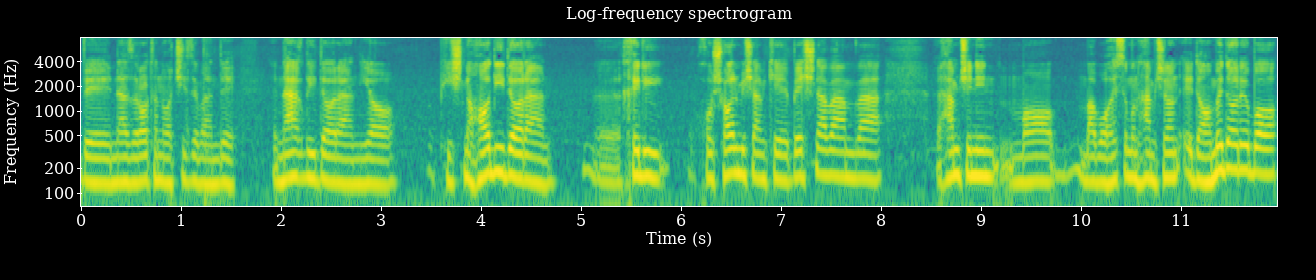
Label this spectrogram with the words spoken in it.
به نظرات ناچیز بنده نقدی دارن یا پیشنهادی دارن خیلی خوشحال میشم که بشنوم و همچنین ما مباحثمون همچنان ادامه داره با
